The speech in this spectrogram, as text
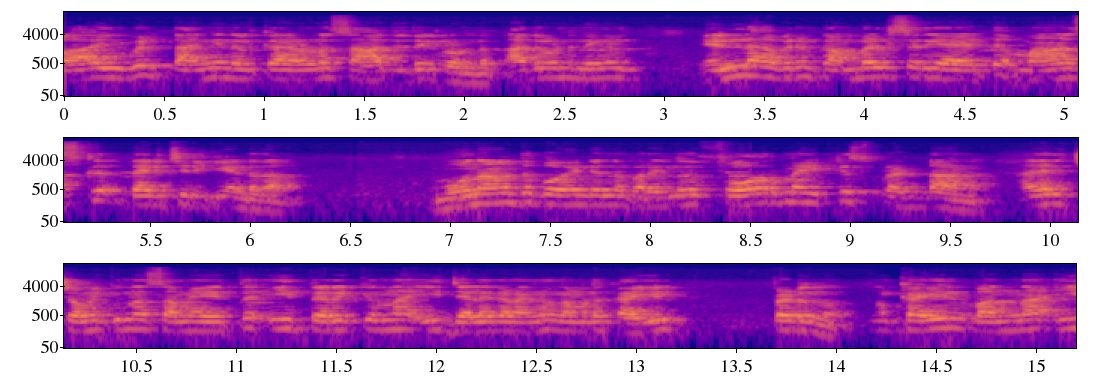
വായുവിൽ തങ്ങി നിൽക്കാനുള്ള സാധ്യതകളുണ്ട്. അതുകൊണ്ട് നിങ്ങൾ എല്ലാവരും കമ്പൽസറി ആയിട്ട് മാസ്ക് ധരിച്ചിരിക്കേണ്ടതാണ്. മൂന്നാമത്തെ പോയിന്റ് എന്ന് പറയുന്നത് ഫോർമേറ്റ് സ്പ്രെഡ് ആണ്. അതായത് ചുമയ്ക്കുന്ന സമയത്ത് ഈ തെറിക്കുന്ന ഈ ജലഗണങ്ങൾ നമ്മുടെ കയ്യിൽ പെടുന്നു. ഈ കയ്യിൽ വന്ന ഈ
